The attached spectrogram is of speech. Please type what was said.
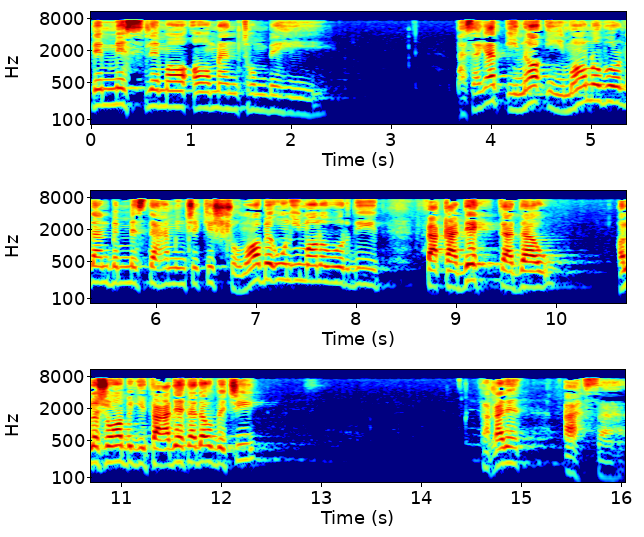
به مثل ما آمنتم بهی. پس اگر اینا ایمان آوردن به مثل همین چه که شما به اون ایمان آوردید فقد اهتدوا. حالا شما بگید فقد اهتدوا به چی؟ فقط احسن.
